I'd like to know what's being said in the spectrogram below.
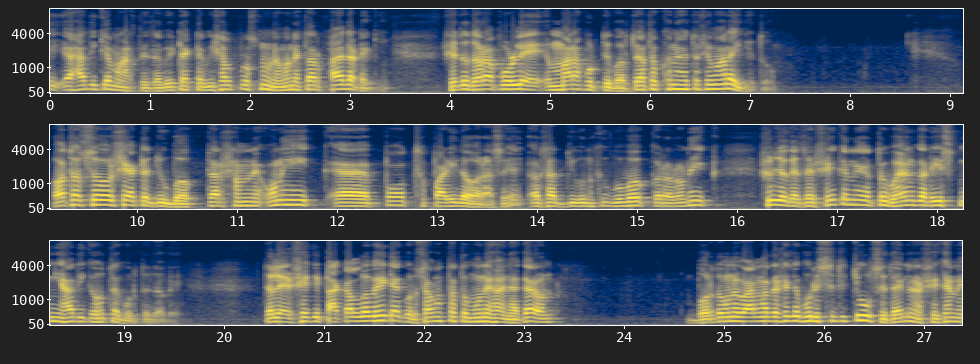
এই এহাদিকে মারতে যাবে? এটা একটা বিশাল প্রশ্ন না? মানে তার ফায়দাটা কি? সে তো ধরা পড়লে মারা পড়তে পারতো, এতক্ষণে হয়তো সে মারাই যেত। অথচ সে একটা যুবক, তার সামনে অনেক পথ পাড়ি দেওয়ার আছে, অর্থাৎ জীবনকে উপভোগ করার অনেক সুযোগ আছে। সেখানে এত ভয়ঙ্কর রিস্ক নিয়ে হাদিকে হত্যা করতে যাবে। তাহলে সে কি টাকার লোভে এটা করছে? আমার তা তো মনে হয় না। কারণ বর্তমানে বাংলাদেশে যে পরিস্থিতি চলছে, তাই না? সেখানে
